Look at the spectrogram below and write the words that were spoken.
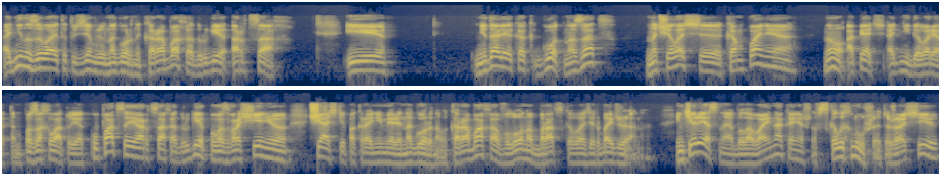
Одни называют эту землю Нагорный Карабах, а другие Арцах – и не далее, как год назад, началась э, кампания, ну, опять одни говорят там по захвату и оккупации Арцаха, другие по возвращению части, по крайней мере, Нагорного Карабаха в лоно братского Азербайджана. Интересная была война, конечно, всколыхнувшая эту же Россию.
